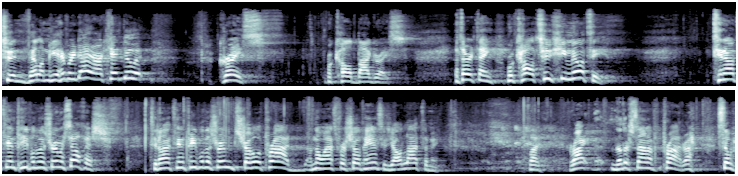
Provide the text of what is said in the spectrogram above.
to envelop me every day, or I can't do it. Grace. We're called by grace. The third thing, we're called to humility. 10 out of 10 people in this room are selfish. 10 out of 10 people in this room struggle with pride. I'm not asking for a show of hands because y'all lied to me. Like, right? Another sign of pride, right? So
